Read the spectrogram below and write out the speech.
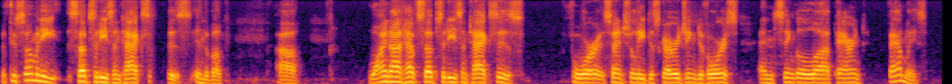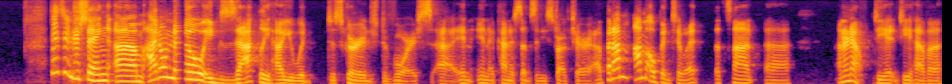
But there's so many subsidies and taxes in the book. Uh, why not have subsidies and taxes for essentially discouraging divorce and single uh, parent families? That's interesting. Um, I don't know exactly how you would discourage divorce uh, in in a kind of subsidy structure, uh, but I'm I'm open to it. That's not. Uh, I don't know. Do you do you have a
